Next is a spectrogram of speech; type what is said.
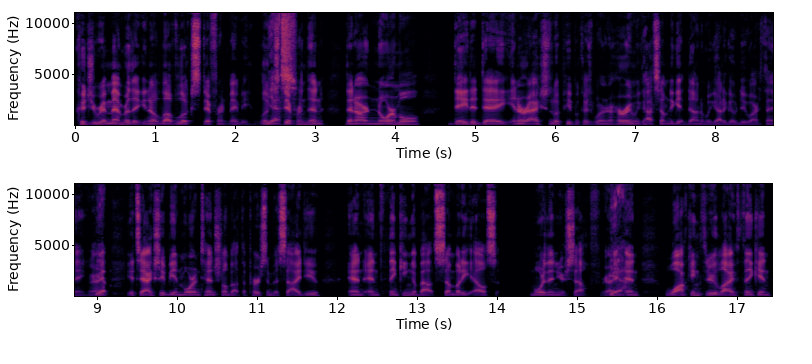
could you remember that you know love looks different? Maybe looks Yes. different than than our normal day to day interactions with people because we're in a hurry and we got something to get done and we got to go do our thing, right? Yep. It's actually being more intentional about the person beside you and and thinking about somebody else more than yourself, right? Yeah. And walking through life thinking,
